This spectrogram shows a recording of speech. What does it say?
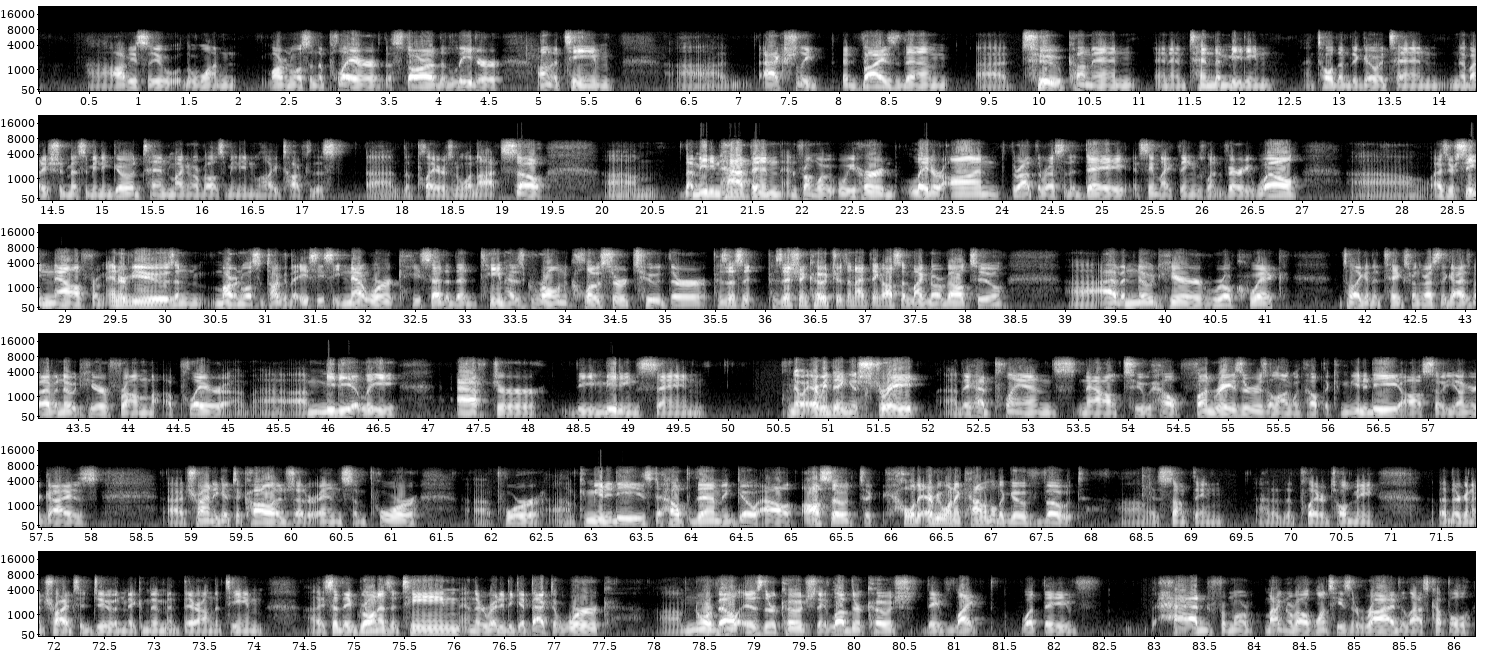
uh, obviously the one, Marvin Wilson, the player, the star, the leader on the team, uh, actually advised them uh, to come in and attend the meeting and told them to go attend. Nobody should miss a meeting. Go attend Mike Norvell's meeting while he talked to this uh, the players and whatnot. So um, that meeting happened, and from what we heard later on throughout the rest of the day, it seemed like things went very well. Uh, as you're seeing now from interviews, and Marvin Wilson talked to the ACC network, he said that the team has grown closer to their position position coaches, and I think also Mike Norvell too. Uh, I have a note here, real quick until I get the takes from the rest of the guys. But I have a note here from a player um, uh, immediately after the meeting saying, know, everything is straight. Uh, they had plans now to help fundraisers along with help the community, also younger guys uh, trying to get to college that are in some poor uh, poor um, communities to help them and go out. Also, to hold everyone accountable to go vote um, is something uh, that the player told me that they're going to try to do and make a movement there on the team. Uh, they said they've grown as a team and they're ready to get back to work. Um, Norvell is their coach. They love their coach. They've liked what they've had from Mike Norvell once he's arrived the last couple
